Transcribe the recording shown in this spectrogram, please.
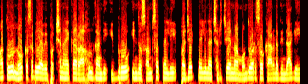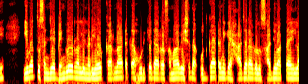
ಮತ್ತು ಲೋಕಸಭೆಯ ವಿಪಕ್ಷ ನಾಯಕ ರಾಹುಲ್ ಗಾಂಧಿ ಇಬ್ರು ಇಂದು ಸಂಸತ್ನಲ್ಲಿ ಬಜೆಟ್ ಮೇಲಿನ ಚರ್ಚೆಯನ್ನ ಮುಂದುವರೆಸುವ ಕಾರಣದಿಂದಾಗಿ ಇವತ್ತು ಸಂಜೆ ಬೆಂಗಳೂರಿನಲ್ಲಿ ನಡೆಯೋ ಕರ್ನಾಟಕ ಹೂಡಿಕೆದಾರರ ಸಮಾವೇಶದ ಉದ್ಘಾಟನೆಗೆ ಹಾಜರಾಗಲು ಸಾಧ್ಯವಾಗ್ತಾ ಇಲ್ಲ.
